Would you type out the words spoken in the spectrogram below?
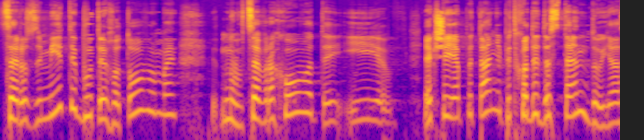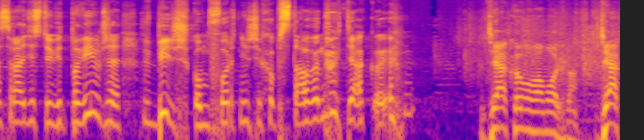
це розуміти, бути готовими, ну, це враховувати. І якщо є питання, підходи до стенду, я з радістю відповім вже в більш комфортніших обставинах. Дякую. Дякуємо вам, Ольга. Дякую.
